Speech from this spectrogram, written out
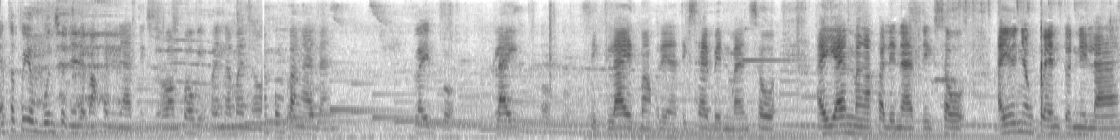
Ito po yung bunso nila mga kalinatics. O, ang pogi pa naman. O, ano pong pangalan? Clyde po. Clyde. Opo. Si Clyde, mga kalinatics, 7 months. So, ayan mga kalinatics. So, ayun yung kwento nila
